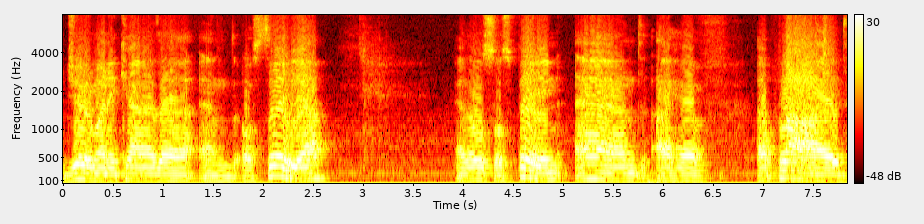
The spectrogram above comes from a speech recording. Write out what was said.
Germany, Canada, and Australia, and also Spain, and I have applied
